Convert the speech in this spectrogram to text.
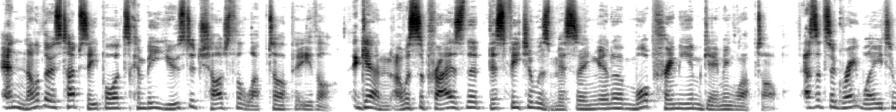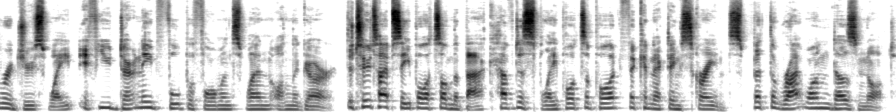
And none of those Type-C ports can be used to charge the laptop either. Again, I was surprised that this feature was missing in a more premium gaming laptop as it's a great way to reduce weight if you don't need full performance when on the go. The two Type-C ports on the back have DisplayPort support for connecting screens, but the right one does not.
